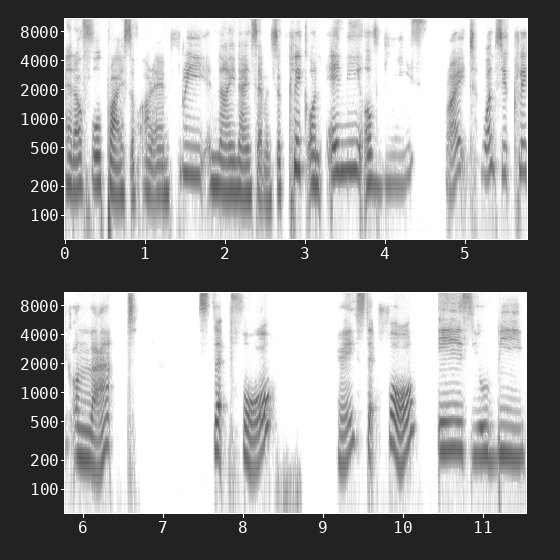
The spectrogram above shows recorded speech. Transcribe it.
at our full price of RM3997. So click on any of these, right? Once you click on that, step four, okay, step four is you'll be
